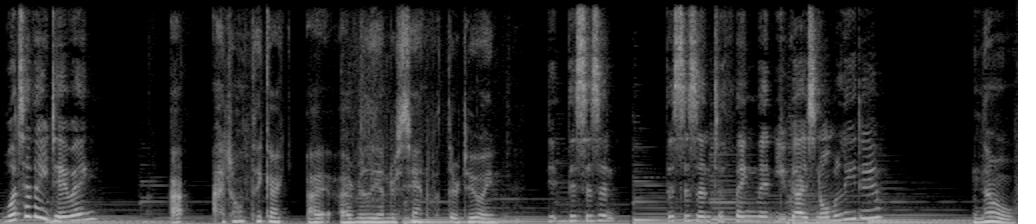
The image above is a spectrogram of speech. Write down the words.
What are they doing? I I don't think I I, I really understand what they're doing. This isn't this isn't a thing that you guys normally do? No,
